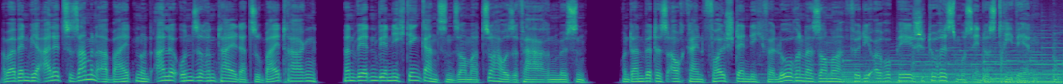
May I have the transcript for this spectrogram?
aber wenn wir alle zusammenarbeiten und alle unseren Teil dazu beitragen, dann werden wir nicht den ganzen Sommer zu Hause verharren müssen. Und dann wird es auch kein vollständig verlorener Sommer für die europäische Tourismusindustrie werden.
